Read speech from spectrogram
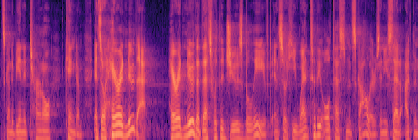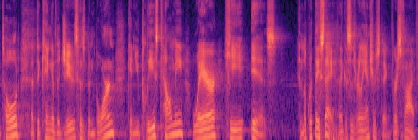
it's going to be an eternal kingdom. And so Herod knew that. Herod knew that that's what the Jews believed. And so he went to the Old Testament scholars and he said, I've been told that the king of the Jews has been born. Can you please tell me where he is? And look what they say. I think this is really interesting. Verse 5.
